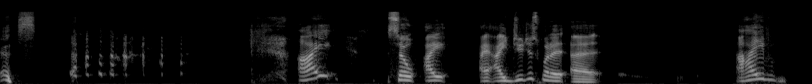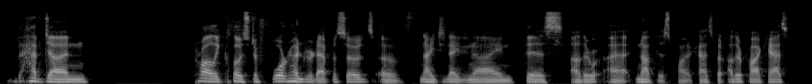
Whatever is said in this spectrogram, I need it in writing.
Yes. I so I I, I do just want to uh I have done probably close to 400 episodes of 1999 this other uh not this podcast but other podcasts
